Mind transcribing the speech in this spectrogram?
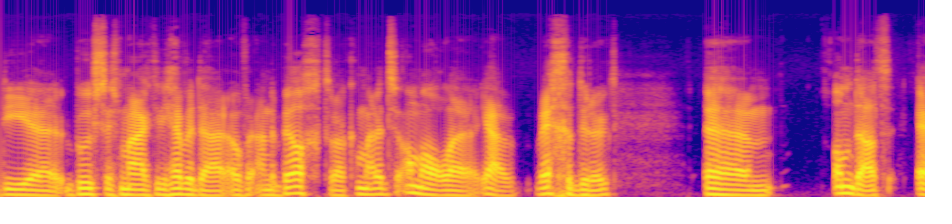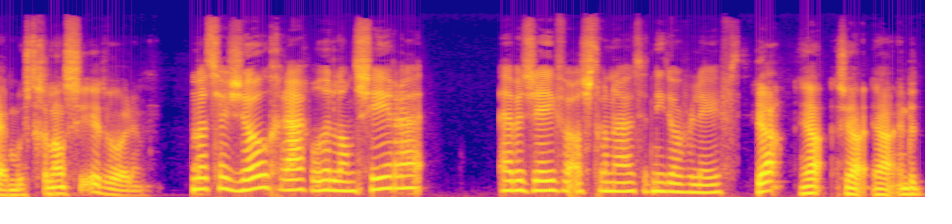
die uh, boosters maakten, die hebben daarover aan de bel getrokken. Maar het is allemaal uh, ja, weggedrukt. Um, omdat er moest gelanceerd worden. Omdat zij zo graag wilden lanceren hebben zeven astronauten het niet overleefd. Ja, ja, ja, ja. en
